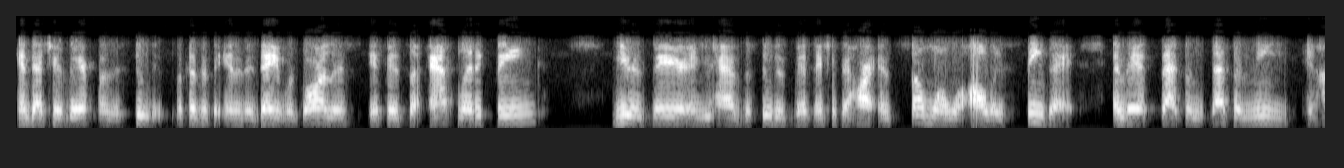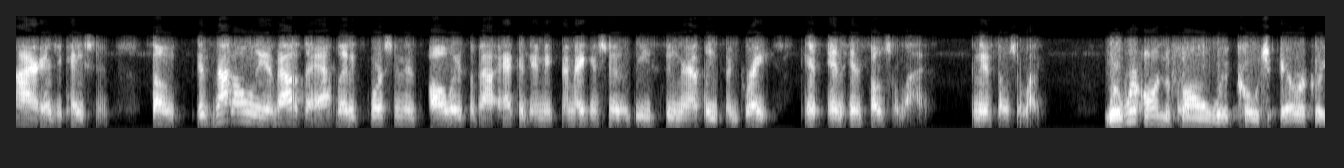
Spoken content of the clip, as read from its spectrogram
and that you're there for the students. Because at the end of the day, regardless if it's an athletic thing, you're there and you have the students' best interest at heart, and someone will always see that. And that's that's a that's a need in higher education. So it's not only about the athletics portion, it's always about academics and making sure that these student athletes are great in, in, social life, in their social life. Well, we're on the phone with Coach Erica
